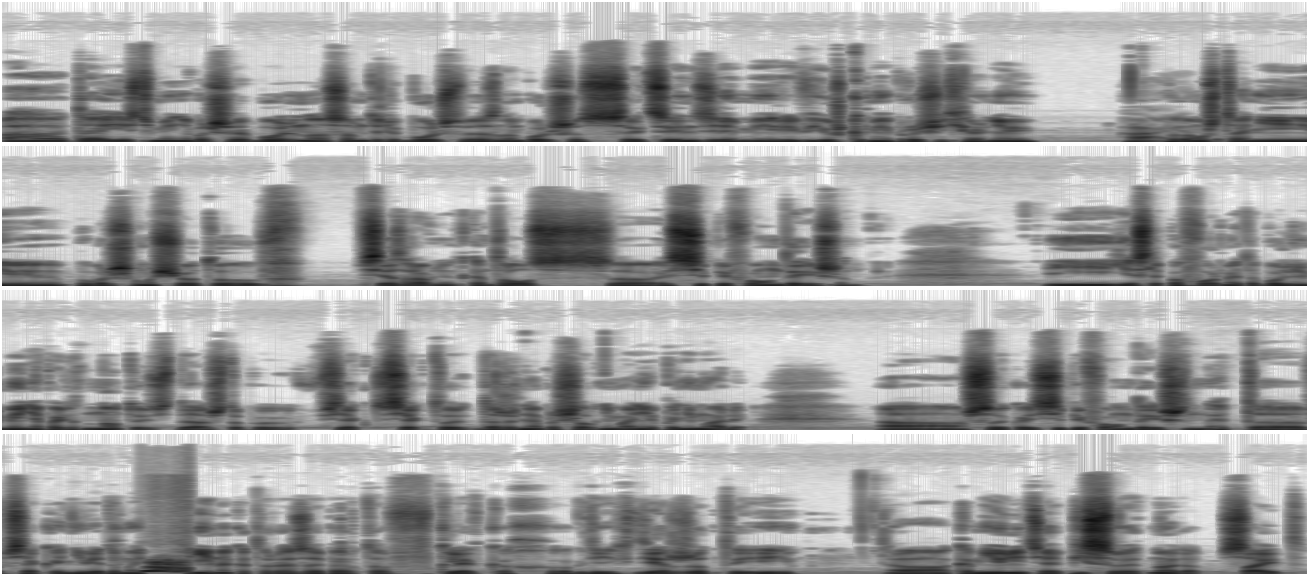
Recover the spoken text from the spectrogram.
А, да, есть у меня небольшая боль, но на самом деле боль связана больше с рецензиями, ревьюшками и прочей херней, А, потому это- что они, по большому счету, все сравнивают контрол с э, SCP Foundation. И если по форме это более-менее понятно, ну, то есть, да, чтобы все, все, кто даже не обращал внимания, понимали, а, что такое SCP Foundation. Это всякая неведомая нина, которая заперта в клетках, где их держат, и а, комьюнити описывает, ну, это сайт,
